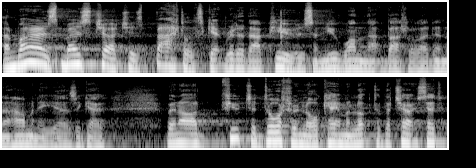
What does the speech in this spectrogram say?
And whereas most churches battle to get rid of their pews, and you won that battle I don't know how many years ago, when our future daughter in law came and looked at the church, said,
